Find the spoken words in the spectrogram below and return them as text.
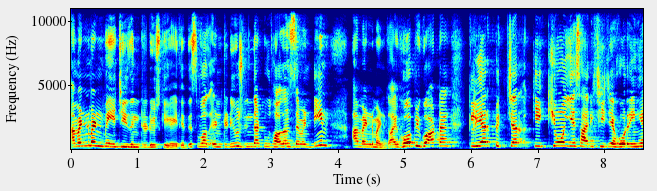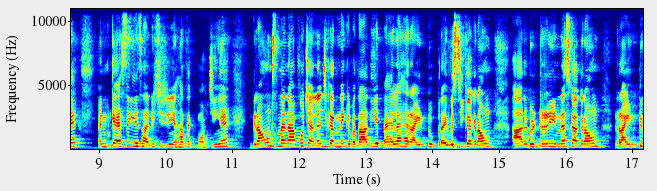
अमेंडमेंट में ये चीज़ इंट्रोड्यूस की गई थी। This was introduced in the 2017 amendment I hope you got a clear picture कि क्यों ये सारी चीज़ें हो रही हैं एंड कैसे ये सारी चीज़ें यहाँ तक पहुँची हैं। ग्राउंड्स मैंने आपको चैलेंज करने के बता दिए। पहला है राइट टू प्राइवेसी का ग्राउंड आर्बिट्रीनेस का ग्राउंड राइट टू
